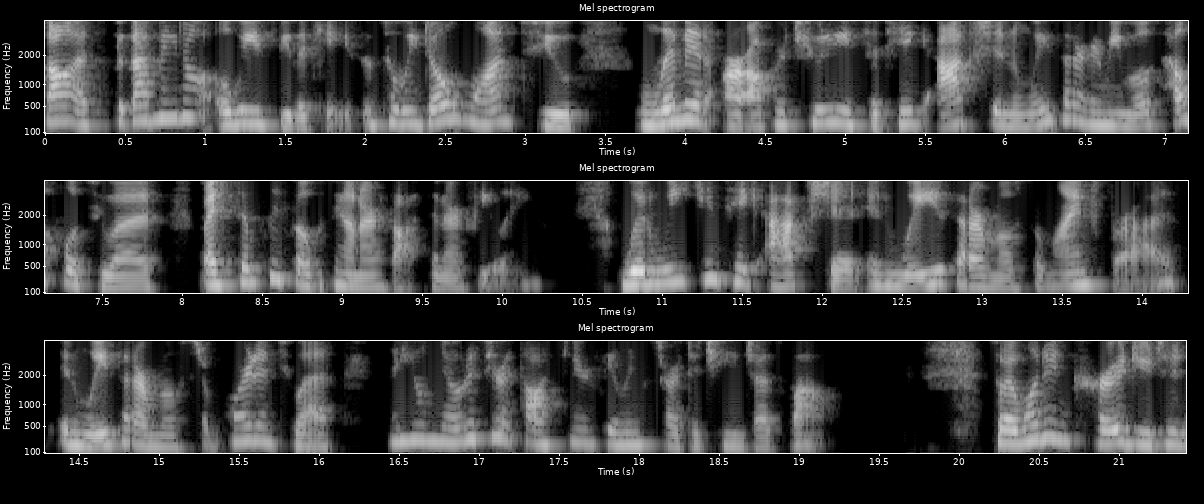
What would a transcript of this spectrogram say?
thoughts, but that may not always be the case. And so we don't want to limit our opportunities to take action in ways that are going to be most helpful to us by simply focusing on our thoughts and our feelings. When we can take action in ways that are most aligned for us, in ways that are most important to us, then you'll notice your thoughts and your feelings start to change as well. So I want to encourage you to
